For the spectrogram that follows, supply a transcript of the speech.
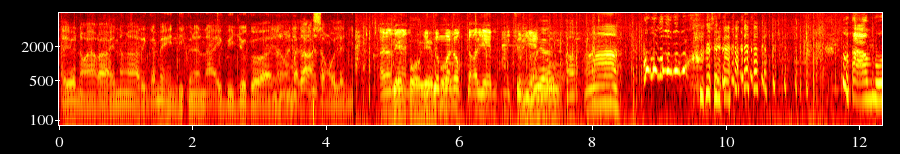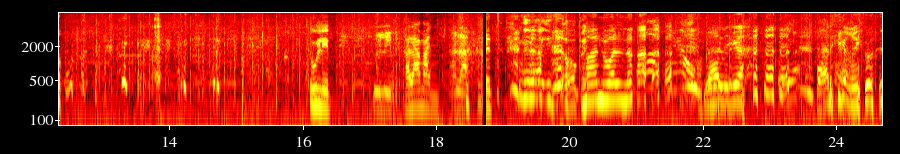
at ayun nakakain na nga rin kami hindi ko na na-video ko Ano, ng ano malakas ano to? ang ulan niya Ano Yan yan? po, yan Lechon po. manok tsaka lem, lechon Yan. lemon. ah, ah. Amo. Tulip. Tulip. Halaman. Alak. I-open. manual na dali ka dali ka ngayon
